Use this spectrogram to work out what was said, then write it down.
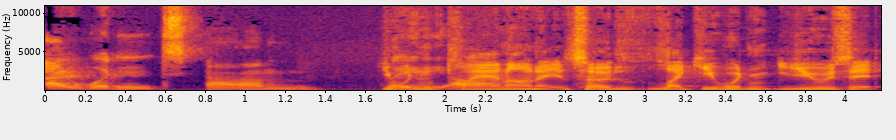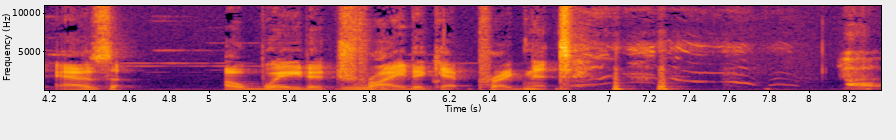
I wouldn't. Um, you wouldn't plan on it. So, like, you wouldn't use it as a way to mm. try to get pregnant. no. Uh,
